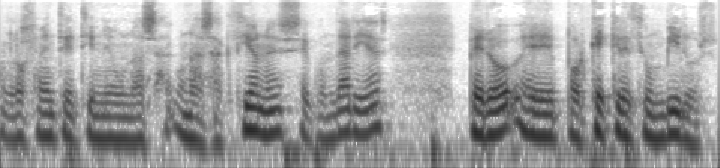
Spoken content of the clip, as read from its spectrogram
lógicamente, tiene unas, unas acciones secundarias, pero ¿por qué crece un virus?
